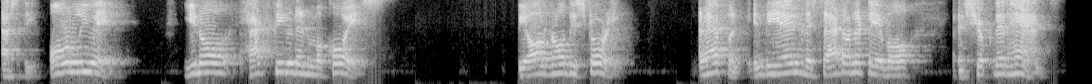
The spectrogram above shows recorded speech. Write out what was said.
That's the only way. You know, Hatfield and McCoy's, we all know the story. What happened? In the end, they sat on a table and shook their hands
